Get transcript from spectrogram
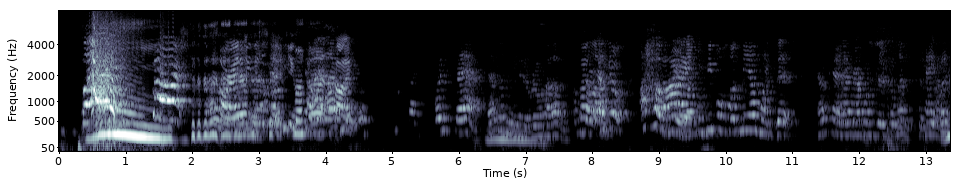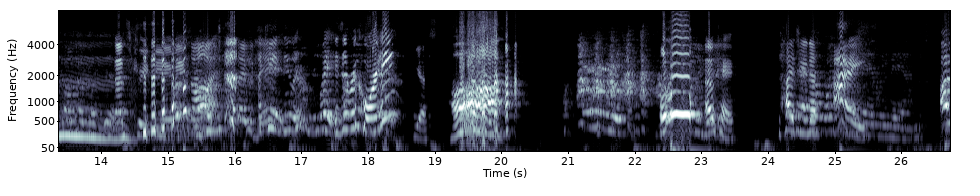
Thank you. What is that? That wasn't even a real hug. Bye. I go. I hug weird. Like when people hug me, I'm like this. And I Okay. grab onto their shoulders. Hey, let's all hug like this. That's creepy, Amy. It's not. I can't do it. Wait. Is it recording? yes. Ah. Okay. Hi, Gina. Hi. Manly man. I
